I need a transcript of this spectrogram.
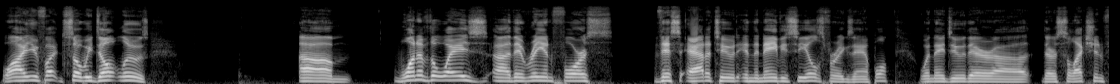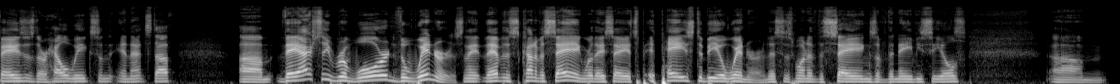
Why you fight? So we don't lose. Um, one of the ways uh, they reinforce this attitude in the Navy SEALs, for example, when they do their uh, their selection phases, their Hell Weeks, and, and that stuff. Um, they actually reward the winners. They, they have this kind of a saying where they say it pays to be a winner. This is one of the sayings of the Navy SEALs, um,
